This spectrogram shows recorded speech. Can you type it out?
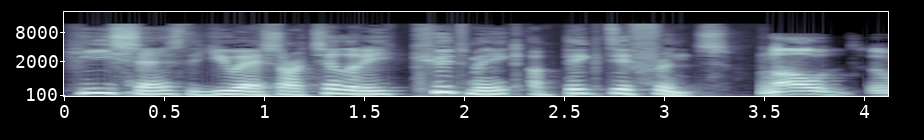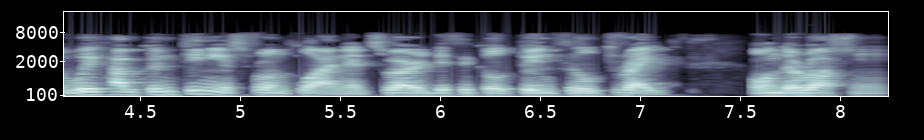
He says the US artillery could make a big difference. Now we have continuous front line. It's very difficult to infiltrate on the Russian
